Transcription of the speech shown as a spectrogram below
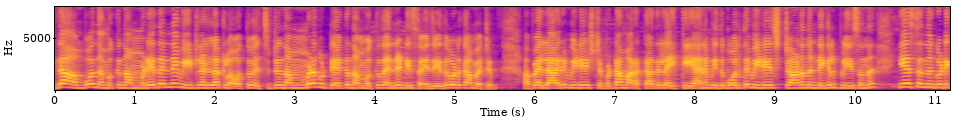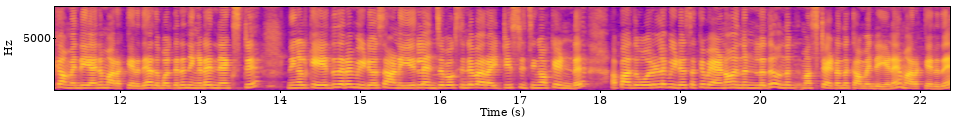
ഇതാകുമ്പോൾ നമുക്ക് നമ്മുടെ തന്നെ വീട്ടിലുള്ള ക്ലോത്ത് വെച്ചിട്ട് നമ്മുടെ കുട്ടികൾക്ക് നമുക്ക് തന്നെ ഡിസൈൻ ചെയ്ത് കൊടുക്കാൻ പറ്റും. അപ്പോൾ എല്ലാവരും വീഡിയോ ഇഷ്ടപ്പെട്ടാൽ മറക്കാതെ ലൈക്ക് ചെയ്യാനും ഇതുപോലത്തെ വീഡിയോ ഇഷ്ടമാണെന്നുണ്ടെങ്കിൽ പ്ലീസ് ഒന്ന് യെസ് എന്നും കൂടി കമന്റ് ചെയ്യാനും മറക്കരുത്. അതുപോലെ തന്നെ നിങ്ങളുടെ നെക്സ്റ്റ് നിങ്ങൾക്ക് ഏത് തരം വീഡിയോസാണ് ഈ ഒരു ലഞ്ച് ബോക്സിന്റെ വെറൈറ്റി സ്റ്റിച്ചിങ് ഒക്കെ ഉണ്ട്. അപ്പോൾ അതുപോലുള്ള വീഡിയോസൊക്കെ വേണോ എന്നുള്ളത് ഒന്ന് മസ്റ്റായിട്ടൊന്ന് കമന്റ് ചെയ്യണേ. മറക്കരുതേ.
